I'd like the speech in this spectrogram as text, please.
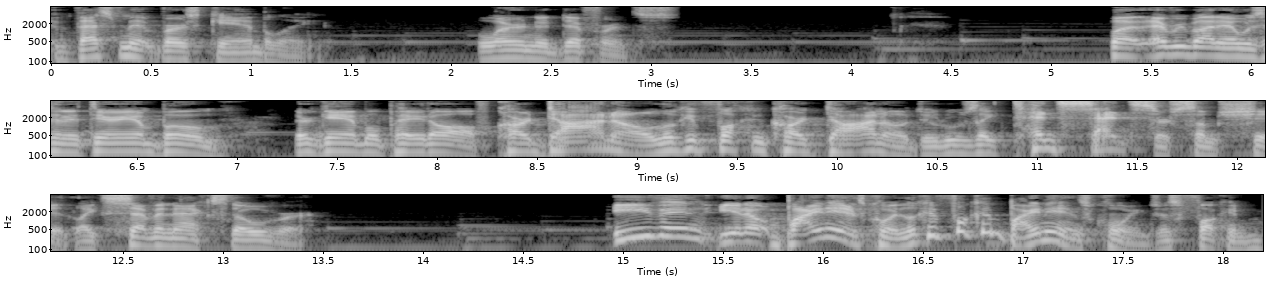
Investment versus gambling. Learn the difference. But everybody that was in Ethereum, boom, their gamble paid off. Cardano, look at fucking Cardano, dude. It was like 10 cents or some shit, like 7x over. Even, you know, Binance coin. Look at fucking Binance coin. Just fucking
